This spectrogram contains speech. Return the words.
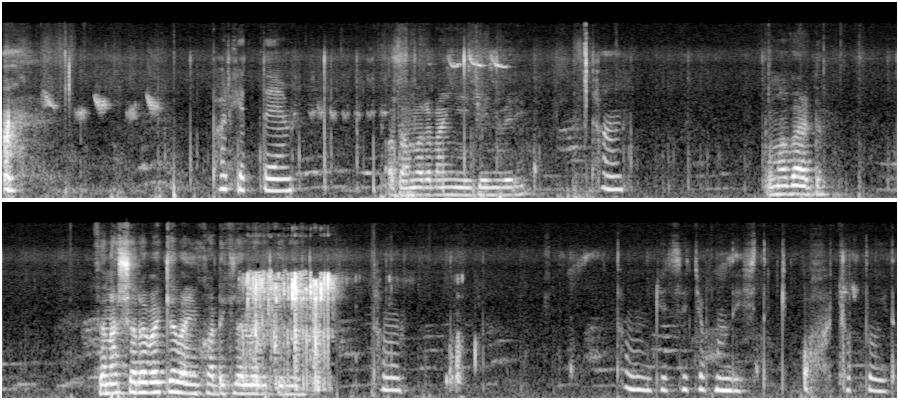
Ah. Park ettim. Adamlara ben yiyeceğini vereyim. Tamam. Buna verdim. Sen aşağıda bekle ben yukarıdakileri verip geliyorum. Tamam. Tamam bunu da içtik. Oh çok doydum.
